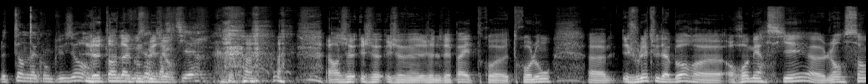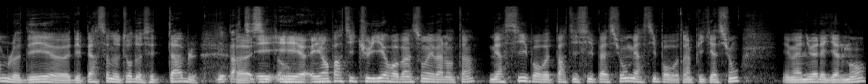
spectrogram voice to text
le temps de la conclusion. Le temps de la conclusion. Alors je, je, je, je, ne vais pas être euh, trop long. Euh, je voulais tout d'abord euh, remercier euh, l'ensemble des, des personnes autour de cette table. Des participants. Et, et, et, en particulier Robinson et Valentin. Merci pour votre participation, merci pour votre implication. Emmanuel également.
